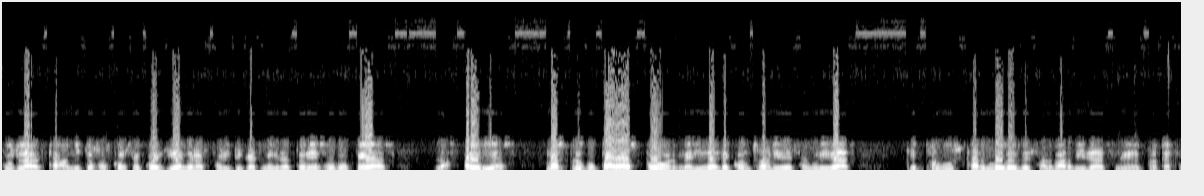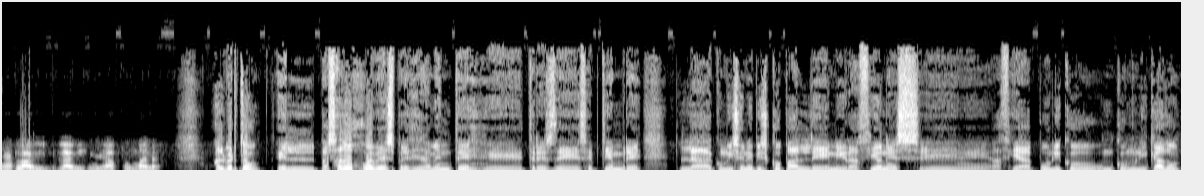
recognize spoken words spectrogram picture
pues las calamitosas consecuencias de las políticas migratorias europeas, las previas, más preocupadas por medidas de control y de seguridad que por buscar modos de salvar vidas y de proteger la, dignidad humana. Alberto, el pasado jueves, precisamente, 3 eh, de septiembre, la Comisión Episcopal de Migraciones eh, hacía público un comunicado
